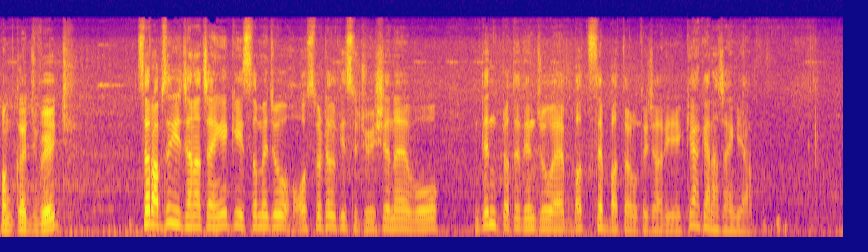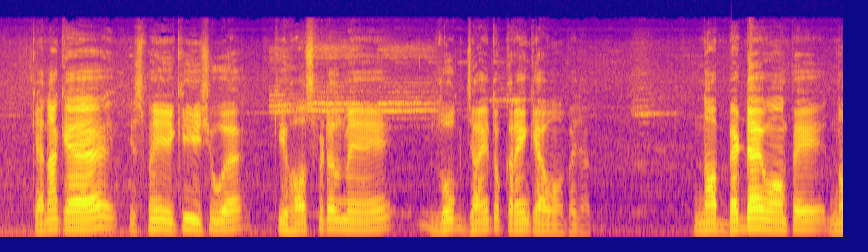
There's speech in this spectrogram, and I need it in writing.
पंकज वेज। सर आपसे ये जानना चाहेंगे कि इस समय जो हॉस्पिटल की सिचुएशन है वो दिन प्रतिदिन जो है बद से बदतर होती जा रही है। क्या कहना चाहेंगे आप? कहना क्या है इसमें एक ही इशू है कि हॉस्पिटल में लोग जाएँ तो करें क्या वहाँ पे जाकर ना बेड है वहाँ पे ना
